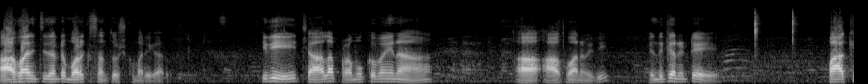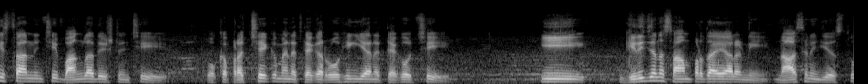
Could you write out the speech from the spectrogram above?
ఆహ్వానించిందంటే మరొక సంతోష్ కుమారి గారు. ఇది చాలా ప్రముఖమైన ఆహ్వానం ఇది. ఎందుకనంటే పాకిస్తాన్ నుంచి బంగ్లాదేశ్ నుంచి ఒక ప్రత్యేకమైన తెగ రోహింగ్యా అనే తెగ వచ్చి ఈ గిరిజన సాంప్రదాయాలని నాశనం చేస్తూ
